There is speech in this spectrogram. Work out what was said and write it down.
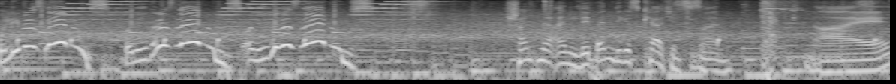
Olive des Lebens! Olive des Lebens! Olive des Lebens! Scheint mir ein lebendiges Kerlchen zu sein. Nein,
